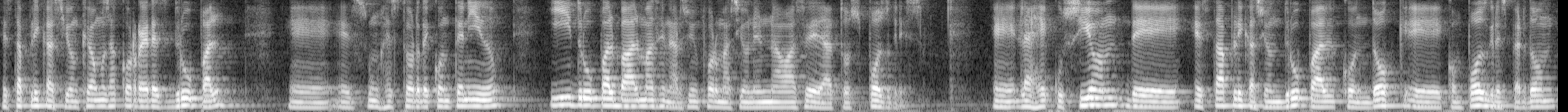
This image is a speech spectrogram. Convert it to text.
Esta aplicación que vamos a correr es Drupal, eh, es un gestor de contenido y Drupal va a almacenar su información en una base de datos Postgres. Eh, la ejecución de esta aplicación Drupal con, doc, eh, con Postgres perdón,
